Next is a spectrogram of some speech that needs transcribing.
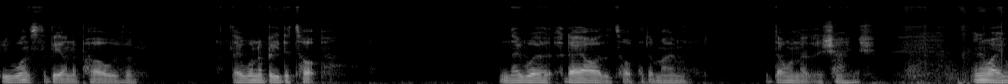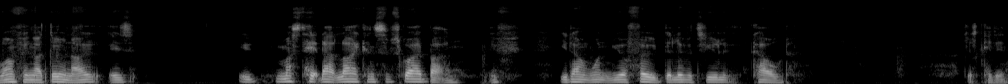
who wants to be on a par with them. They want to be the top. And they were, they are the top at the moment. I don't want that to change. Anyway, one thing I do know is you must hit that like and subscribe button if you don't want your food delivered to you cold. Just kidding.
